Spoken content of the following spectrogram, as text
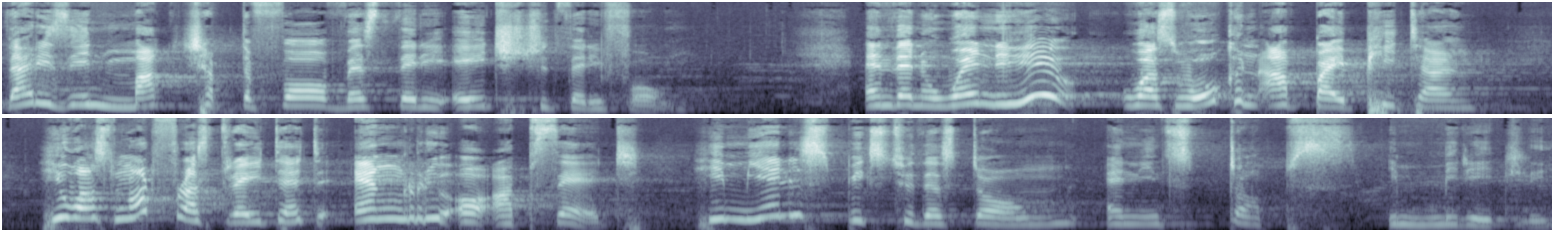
That is in Mark chapter 4, verse 38 to 34. And then when he was woken up by Peter, he was not frustrated, angry, or upset. He merely speaks to the storm and it stops immediately.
